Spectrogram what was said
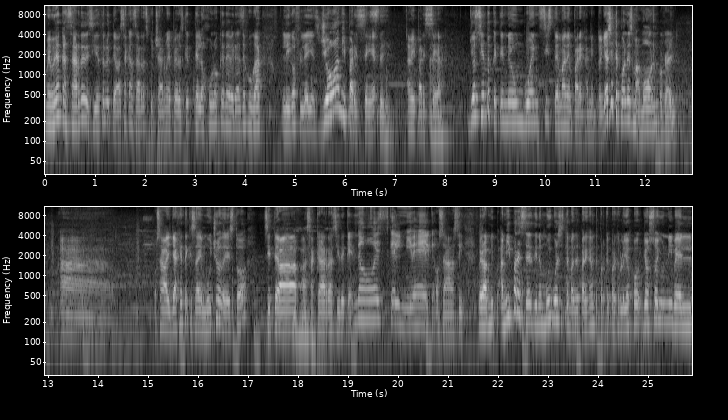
me voy a cansar de decírtelo y te vas a cansar de escucharme, pero es que te lo juro que deberías de jugar League of Legends. Yo, a mi parecer, a mi parecer, yo siento que tiene un buen sistema de emparejamiento. Ya si te pones mamón, ok. o sea, ya gente que sabe mucho de esto, sí te va a sacar así de que no, es que el nivel, o sea, sí. Pero a mi, a mi parecer tiene muy buen sistema de emparejamiento, porque, por ejemplo, yo, yo soy un nivel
